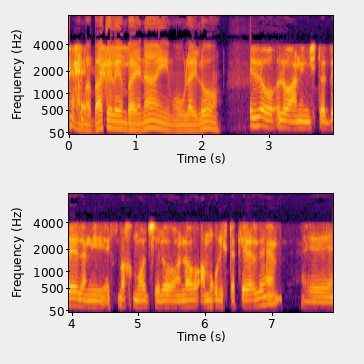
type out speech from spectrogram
המבט אליהם בעיניים, או אולי לא? לא, לא, אני משתדל, אני אשמח מאוד שלא, אני לא אמור להסתכל עליהם. אה,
